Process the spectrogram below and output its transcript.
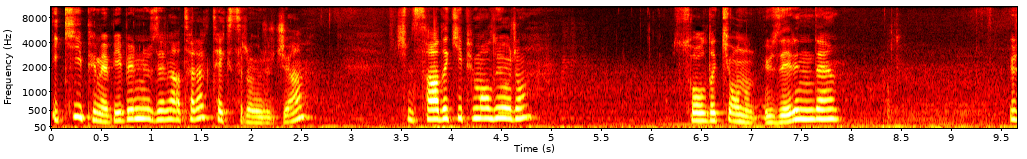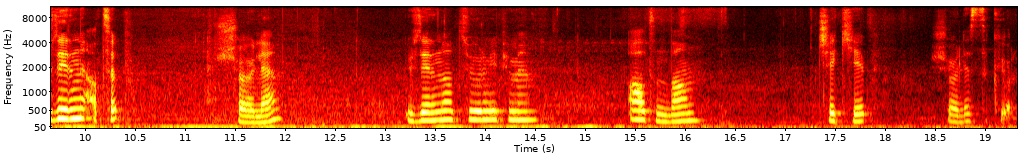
İki ipimi birbirinin üzerine atarak tek sıra öreceğim. Şimdi sağdaki ipimi alıyorum. Soldaki onun üzerinde. Üzerine atıp şöyle üzerine atıyorum ipimi. Altından çekip şöyle sıkıyorum.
